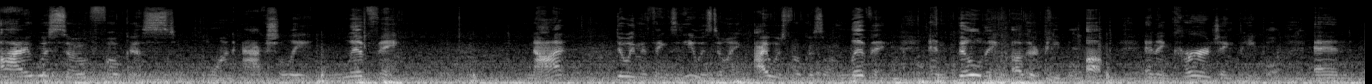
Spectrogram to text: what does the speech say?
I was so focused on actually living, not doing the things that he was doing. I was focused on living and building other people up and encouraging people and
